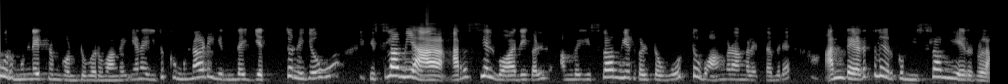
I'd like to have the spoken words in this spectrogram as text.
ஒரு முன்னேற்றம் கொண்டு வருவாங்க. ஏன்னா இதுக்கு முன்னாடி இருந்த எத்தனையோ இஸ்லாமிய அ- அரசியல்வாதிகள் அங்க இஸ்லாமியர்கள்ட்ட ஓட்டு வாங்கினாங்களே தவிர அந்த இடத்துல இருக்கும் இஸ்லாமியர்கள்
